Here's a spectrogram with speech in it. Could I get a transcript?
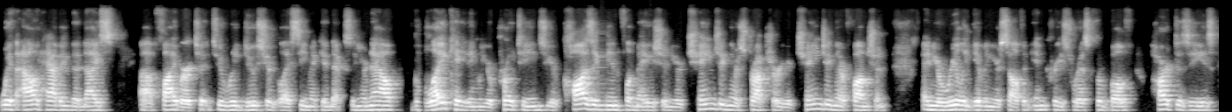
without having the nice uh, fiber to, to reduce your glycemic index. And you're now glycating your proteins, you're causing inflammation, you're changing their structure, you're changing their function, and you're really giving yourself an increased risk for both heart disease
